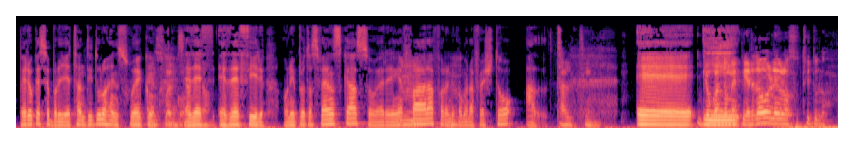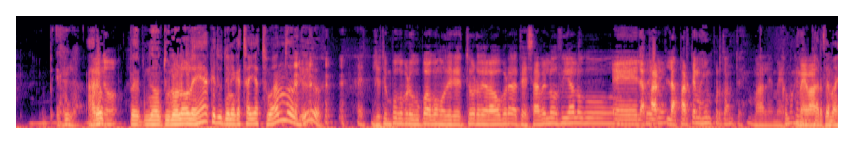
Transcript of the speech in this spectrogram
pero que se proyectan títulos en sueco. En sueco. es, de- es decir, Oni protosvenska, det ingen Mm. allt. Altin. Eh, Yo y- cuando me pierdo leo los subtítulos. Claro, Bueno. pero no, tú no lo leas, que tú tienes que estar ya actuando, tío. Yo estoy un poco preocupado como director de la obra. ¿Te sabes los diálogos? Eh, las, serios? par- las partes más importantes. Vale, me, ¿Cómo que me la basta. parte más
